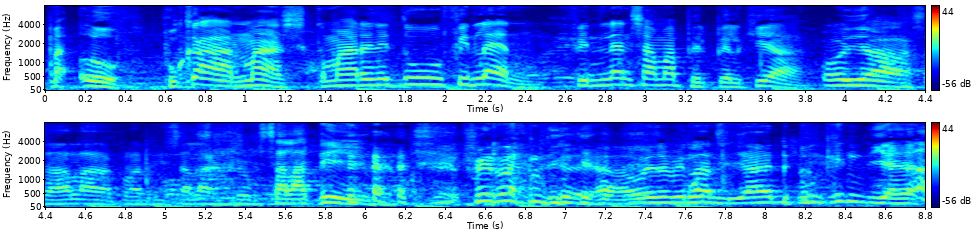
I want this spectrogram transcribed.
Ma- oh bukan mas kemarin itu Finland Finland sama Bel Belgia Oh iya, salah berarti salah grup. salah tim Finlandia, wis Finlandia itu. mungkin ya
